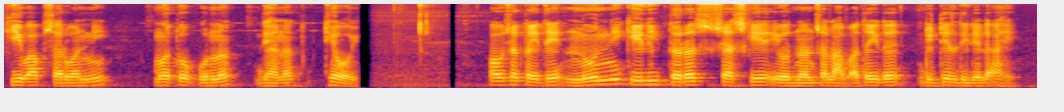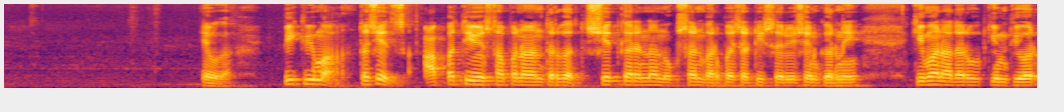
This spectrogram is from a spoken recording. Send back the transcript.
ही बाब सर्वांनी महत्त्वपूर्ण ध्यानात ठेवावी. पाहू शकता इथे नोंदणी केली तरच शासकीय योजनांचा लाभ. आता इथं डिटेल दिलेलं आहे. हे बघा. पीक विमा तसेच आपत्ती व्यवस्थापनाअंतर्गत शेतकऱ्यांना नुकसान भरपाईसाठी सर्वेक्षण करणे किमान आधारभूत किमतीवर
